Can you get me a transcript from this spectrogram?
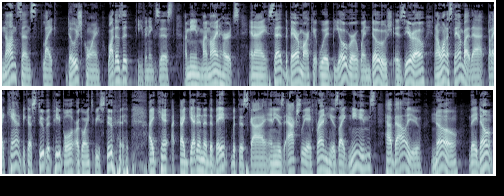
nonsense like Dogecoin, why does it even exist? I mean, my mind hurts. And I said the bear market would be over when Doge is zero. And I want to stand by that, but I can't because stupid people are going to be stupid. I can't, I get in a debate with this guy and he is actually a friend. He is like, memes have value. No, they don't.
